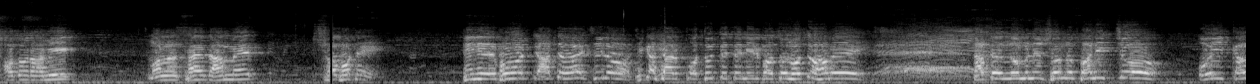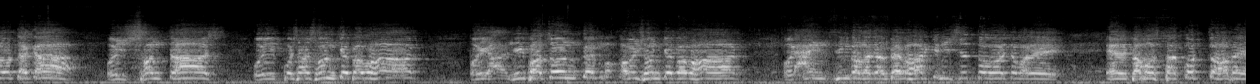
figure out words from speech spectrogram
সদর আমির, মৌলানা সাহেদ আহমেদ সভটে দিনের ভোট রাতে হয়েছিল আর পদ্ধতিতে নির্বাচন হতে হবে। তাতে নমিনেশন বাণিজ্য, ওই কালো টাকা, ওই সন্ত্রাস, ওই প্রশাসনকে ব্যবহার, ওই নির্বাচন কমিশনকে ব্যবহার, ওই আইন শৃঙ্খলাকে ব্যবহারকে নিষিদ্ধ হতে পারে? এর ব্যবস্থা করতে হবে।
